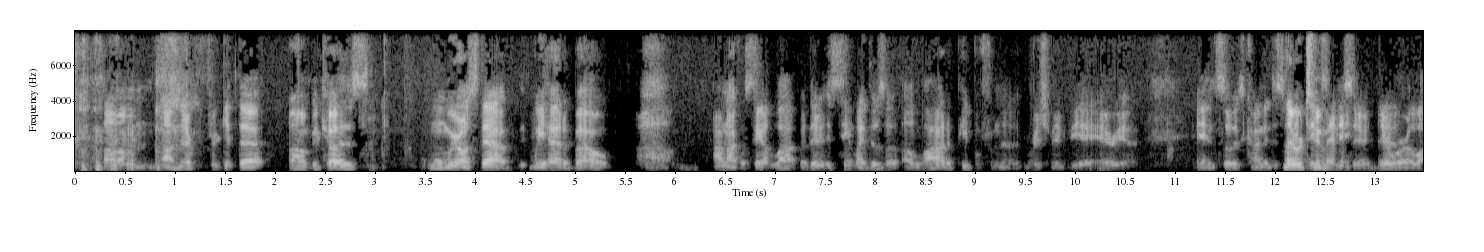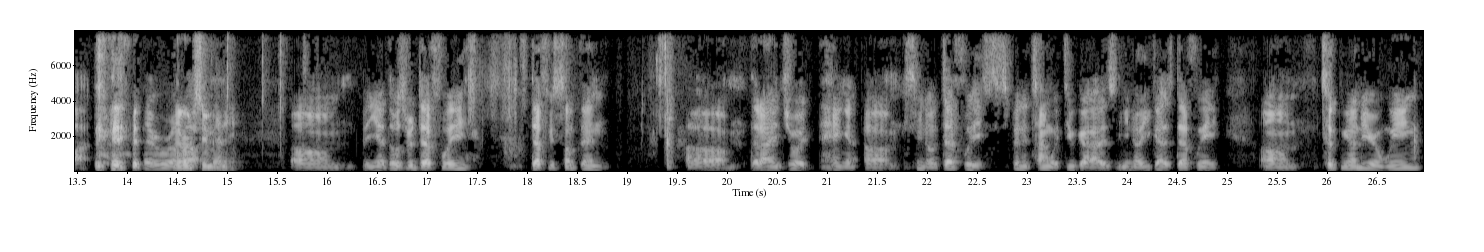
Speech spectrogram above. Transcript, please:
um, I'll never forget that um, because when we were on staff, we had about oh, I'm not gonna say a lot, but there, it seemed like there's a, a lot of people from the Richmond, VA area, and so it's kind of just There were too many. easier. There Yeah. were a lot. there were a there were too many. Um, but yeah, those were definitely definitely something um, that I enjoyed hanging. Um, you know, definitely spending time with you guys. You know, you guys definitely um, took me under your wing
